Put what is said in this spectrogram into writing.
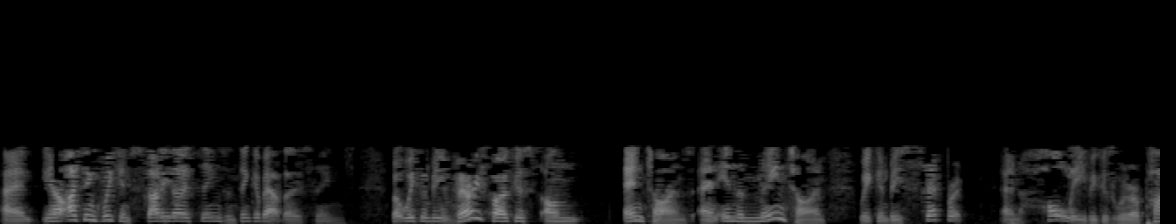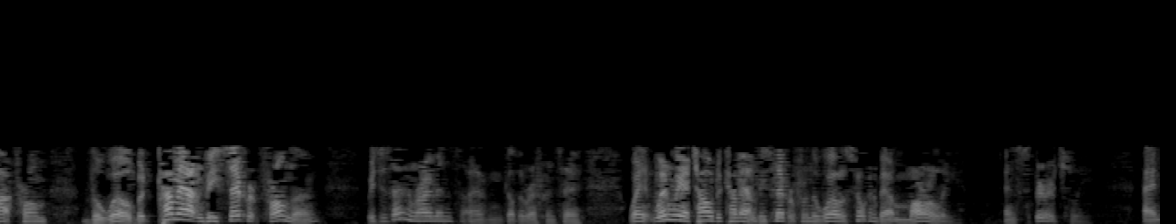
And, you know, I think we can study those things and think about those things. But we can be very focused on end times. And in the meantime, we can be separate and holy because we're apart from the world, but come out and be separate from them, which is that in Romans? I haven't got the reference there. When, when we are told to come out and be separate from the world, it's talking about morally and spiritually and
